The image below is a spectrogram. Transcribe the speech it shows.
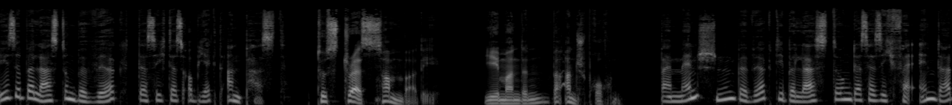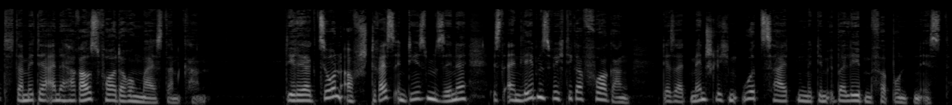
Diese Belastung bewirkt, dass sich das Objekt anpasst. To stress somebody. Jemanden beanspruchen. Beim Menschen bewirkt die Belastung, dass er sich verändert, damit er eine Herausforderung meistern kann. Die Reaktion auf Stress in diesem Sinne ist ein lebenswichtiger Vorgang, der seit menschlichen Urzeiten mit dem Überleben verbunden ist.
